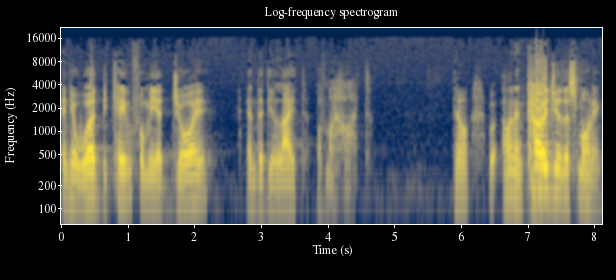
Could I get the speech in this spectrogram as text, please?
And your word became for me a joy and the delight of my heart. You know, I want to encourage you this morning.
